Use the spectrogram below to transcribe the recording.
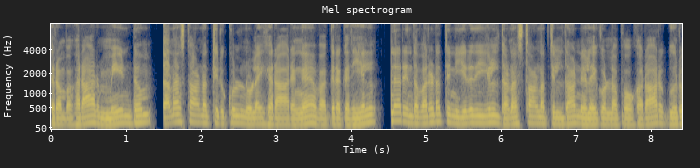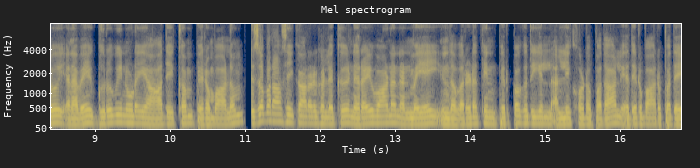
திரும்புகிறார். மீண்டும் தனஸ்தானத்திற்குள் நுழைகிறாருங்க வக்ரகதியில். பின்னர் இந்த வருடத்தின் இறுதியில் தனஸ்தானத்தில் தான் நிலை கொள்ள போகிறார் குரு. எனவே குருவினுடைய ஆதிக்கம் பெரும்பாலும் ரிசபராசிக்காரர்களுக்கு நிறைவான நன்மையை இந்த வருடத்தின் பிற்பகுதியில் அள்ளி கொடுப்பதால் எதிர்பார்ப்பதை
